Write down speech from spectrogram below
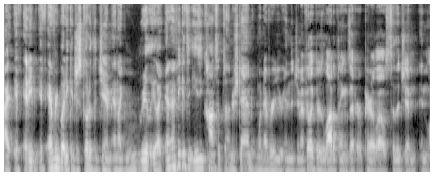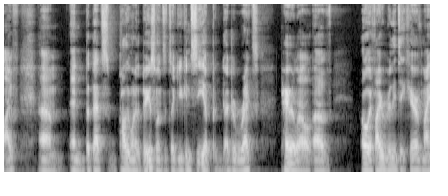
I, if any if everybody could just go to the gym and like really like and i think it's an easy concept to understand whenever you're in the gym. I feel like there's a lot of things that are parallels to the gym in life um, and but that's probably one of the biggest ones. It's like you can see a, a direct parallel of oh if i really take care of my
